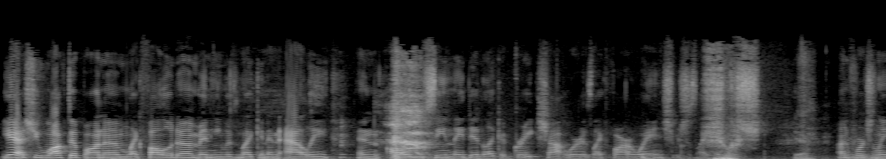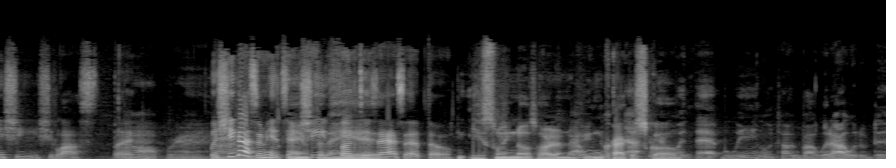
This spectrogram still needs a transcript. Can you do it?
Yeah, she walked up on him, like followed him, and he was like in an alley. And all you seen, they did like a great shot where it's like far away, and she was just like, whoosh. Yeah. Unfortunately, she she lost, but Oh, but she got some hits in. Aim She for the fucked his ass up though. You swing those hard enough, I you can would've crack went a after him skull. With that, but we ain't gonna talk about what I would have done.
